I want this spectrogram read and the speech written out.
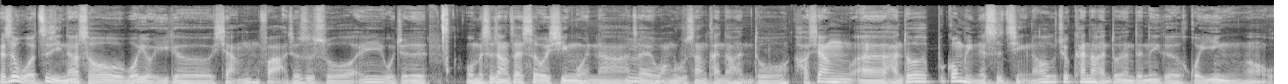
可是我自己那时候，我有一个想法，就是说，哎，我觉得 我们时常在社会新闻啊，在网络上看到很多，好像呃很多不公平的事情，然后就看到很多人的那个回应哦，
